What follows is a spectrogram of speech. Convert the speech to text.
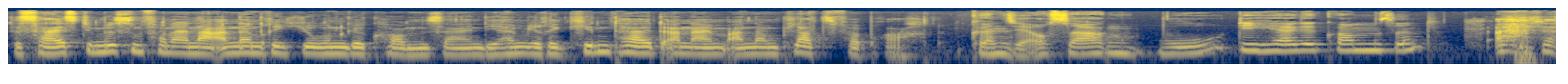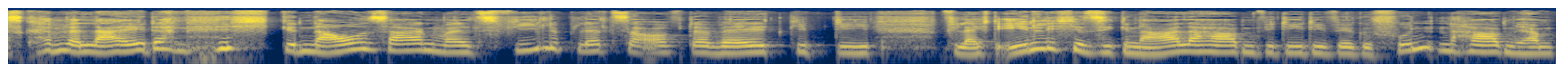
Das heißt, die müssen von einer anderen Region gekommen sein. Die haben ihre Kindheit an einem anderen Platz verbracht. Können Sie auch sagen, wo die hergekommen sind? Ach, das können wir leider nicht genau sagen, weil es viele Plätze auf der Welt gibt, die vielleicht ähnliche Signale haben wie die, die wir gefunden haben. Wir haben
